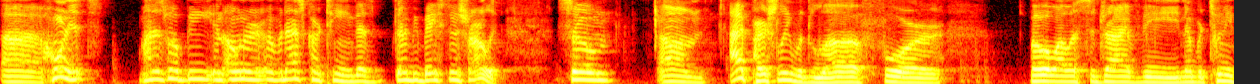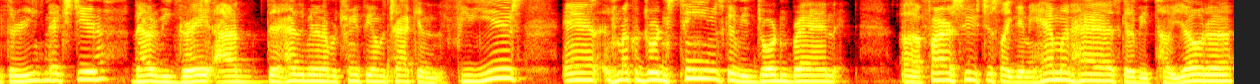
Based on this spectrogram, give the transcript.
uh, Hornets, might as well be an owner of a NASCAR team that's going to be based in Charlotte. So um, I personally would love for Bubba Wallace to drive the number 23 next year. That would be great. I, there hasn't been a number 23 on the track in a few years. And Michael Jordan's team is going to be Jordan brand uh, fire suits, just like Danny Hamlin has. It's going to be Toyota.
